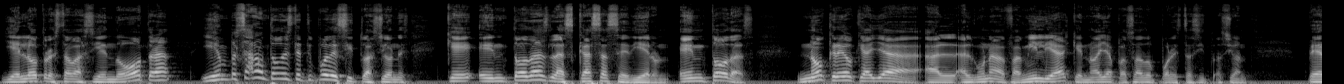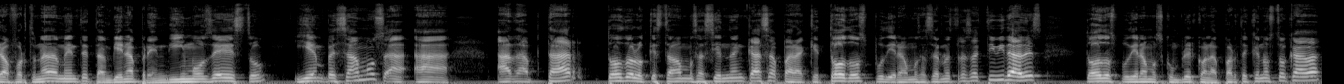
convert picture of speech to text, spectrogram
y el otro estaba haciendo otra. Y empezaron todo este tipo de situaciones que en todas las casas se dieron, en todas. No creo que haya al, alguna familia que no haya pasado por esta situación. Pero afortunadamente también aprendimos de esto y empezamos a adaptar todo lo que estábamos haciendo en casa para que todos pudiéramos hacer nuestras actividades todos pudiéramos cumplir con la parte que nos tocaba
